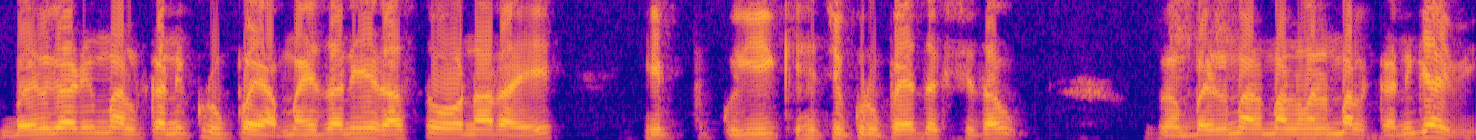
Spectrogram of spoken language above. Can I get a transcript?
बैलगाडी मालकांनी कृपया मैदान हे रास्त होणार आहे. ही ही- ह्याची कृपया दक्षता बैल माल माल- मालकांनी घ्यावी.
